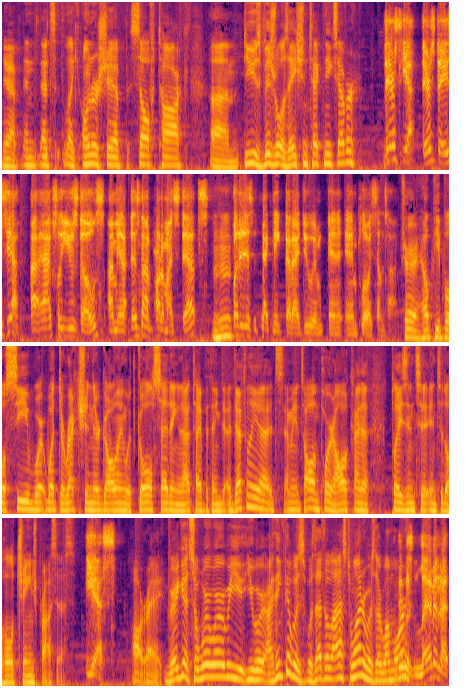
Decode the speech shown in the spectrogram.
Yeah, and that's like ownership, self talk. Um, do you use visualization techniques ever? There's yeah, there's days yeah. I actually use those. I mean, that's not part of my steps, Mhm. but it is a technique that I do em- em- employ sometimes. Sure, help people see where, what direction they're going with goal setting and that type of thing. Definitely, uh, it's I mean, it's all important. All kind of plays into into the whole change process. Yes, All right, very good. So where were we? You, you were. I think that was was that the last one, or was there one more? it was eleven. I,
